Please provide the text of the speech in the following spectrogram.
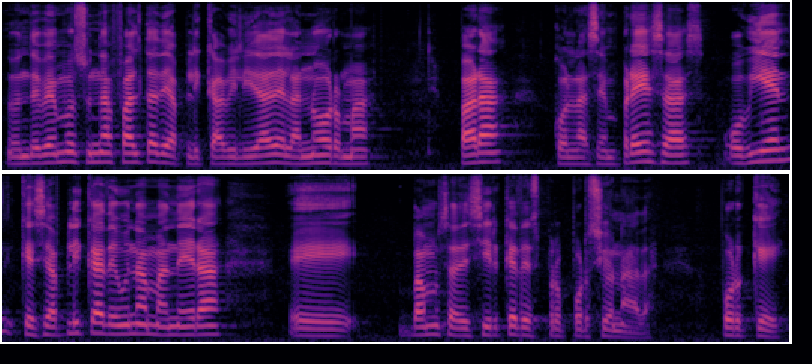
donde vemos una falta de aplicabilidad de la norma para con las empresas, o bien que se aplica de una manera, eh, vamos a decir que desproporcionada. ¿Por qué?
